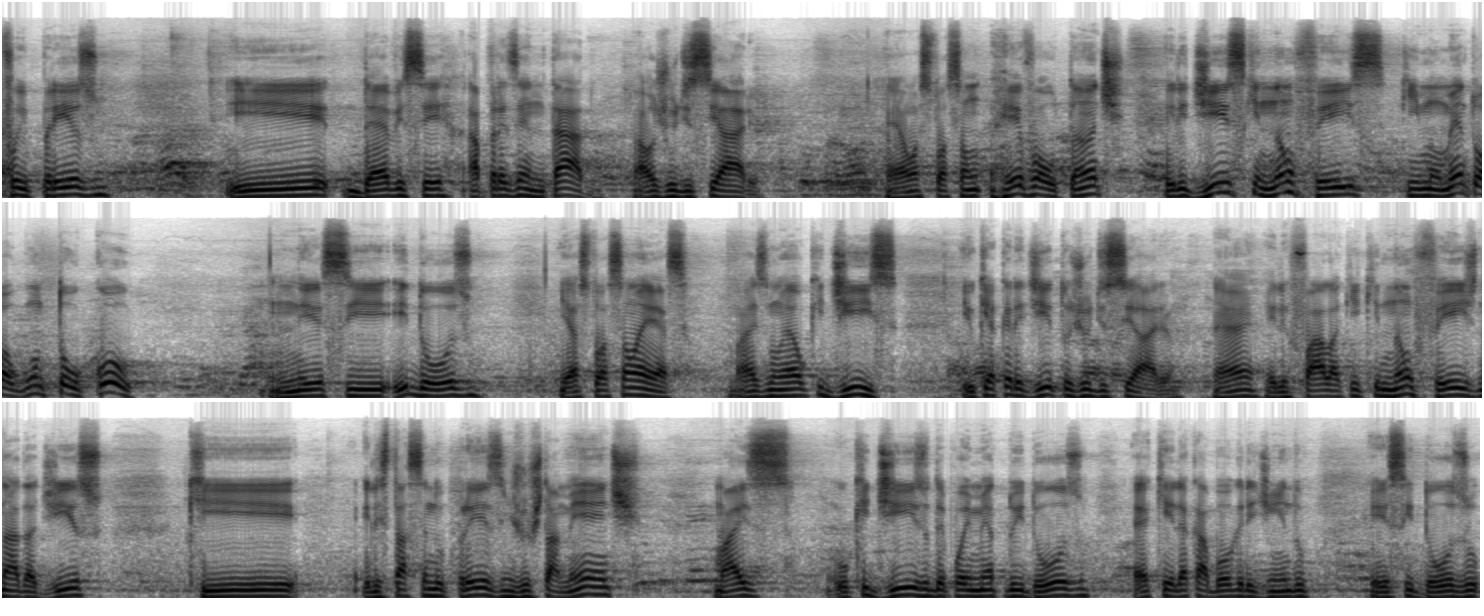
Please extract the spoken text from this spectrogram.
foi preso e deve ser apresentado ao judiciário. É uma situação revoltante. Ele diz que não fez, que em momento algum tocou nesse idoso e a situação é essa, mas não é o que diz e o que acredita o judiciário. Né? Ele fala aqui que não fez nada disso, que ele está sendo preso injustamente, mas o que diz o depoimento do idoso é que ele acabou agredindo esse idoso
